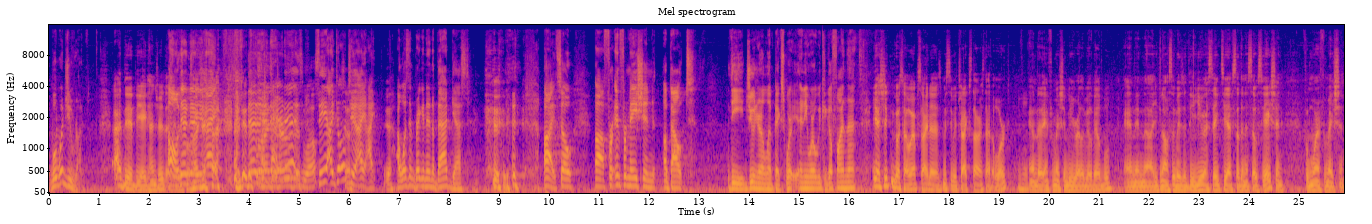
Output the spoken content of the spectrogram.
what would you run? I did the 800. I Oh, there, the there, you- 400. hey, I did the there, 400 there it is. as well. See, I told So- you, I, I, Yeah. I wasn't bringing in a bad guest. All right, so uh, for information about the Junior Olympics, where anywhere we could go find that? Yes, you can go to our website as MississippiTrackStars.org, Mm-hmm. and that information will be readily available. And then uh, you can also visit the USATF Southern Association for more information.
